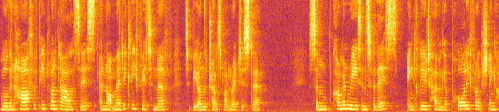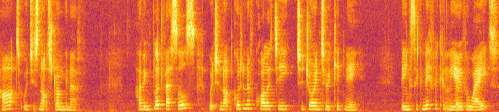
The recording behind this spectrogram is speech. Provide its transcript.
More than half of people on dialysis are not medically fit enough to be on the transplant register. Some common reasons for this include having a poorly functioning heart which is not strong enough, having blood vessels which are not good enough quality to join to a kidney, being significantly overweight,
